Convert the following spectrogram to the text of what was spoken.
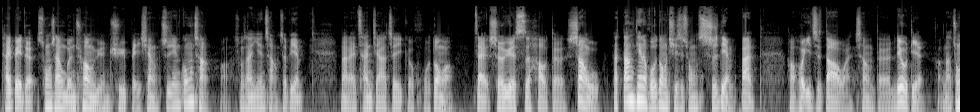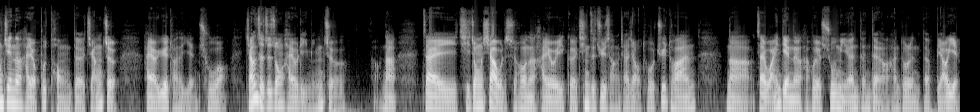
台北的松山文创园区北向制烟工厂啊，松山烟厂这边，那来参加这一个活动哦，在十二月四号的上午，那当天的活动其实从十点半啊，会一直到晚上的六点啊，那中间呢还有不同的讲者。还有乐团的演出哦，讲者之中还有李明哲。好，那在其中下午的时候呢，还有一个亲子剧场夹脚托剧团。那再晚一点呢，还会有舒米恩等等啊，很多人的表演。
